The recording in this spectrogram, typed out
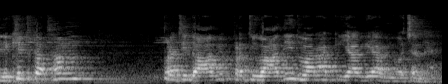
लिखित कथन प्रतिदावी प्रतिवादी द्वारा किया गया विवचन है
